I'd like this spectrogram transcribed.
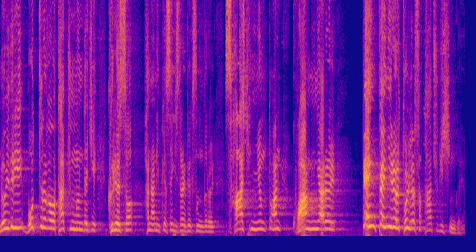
너희들이 못 들어가고 다 죽는 데지. 그래서 하나님께서 이스라엘 백성들을 40년 동안 광야를 뺑뺑이를 돌려서 다 죽이신 거예요.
